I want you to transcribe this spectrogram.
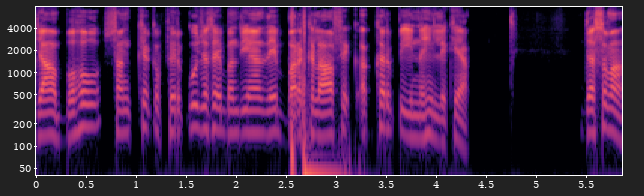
ਜਾਂ ਬਹੁ ਸੰਖਿਅਕ ਫਿਰਕੂ ਜਥੇਬੰਦੀਆਂ ਦੇ ਬਰਖਲਾਫ ਇੱਕ ਅੱਖਰ ਵੀ ਨਹੀਂ ਲਿਖਿਆ। ਦਸਵਾਂ,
